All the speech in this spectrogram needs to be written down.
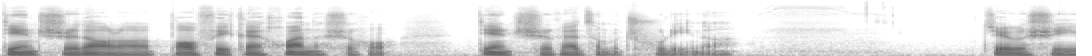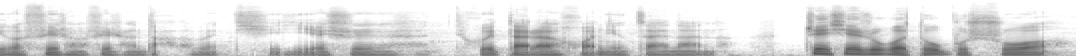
电池到了报废该换的时候，电池该怎么处理呢？这个是一个非常非常大的问题，也是会带来环境灾难的。这些如果都不说，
